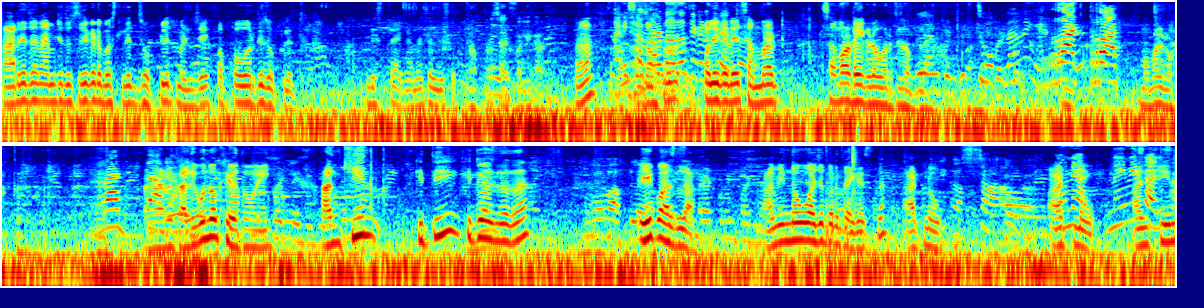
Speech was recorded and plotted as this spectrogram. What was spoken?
अर्धे जण आमच्या दुसरीकडे बसलेत झोपलेत म्हणजे. पप्पा वरती झोपलेत. दिसतंय का? नसेल दिसत. हा? दादा तिकडे पलीकडे सम्राट सम्राट इकडे वरती झोपला नाही राट राट. मोबाईल बघतोय. आम्ही खाली उनो खेळतोय आणखीन किती किती वाजले आता? आपलं एक वाजला. आम्ही नऊ वाजेपर्यंत आहे गेस ना? आठ नऊ. आठ नऊ आणखीन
